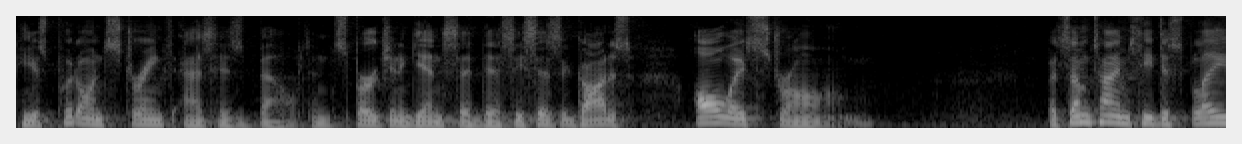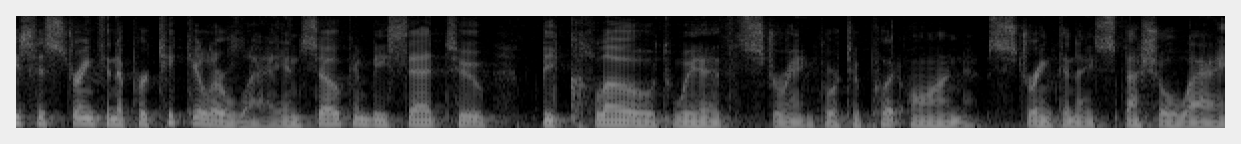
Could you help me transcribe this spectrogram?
He has put on strength as his belt. And Spurgeon again said this He says that God is always strong. But sometimes he displays his strength in a particular way, and so can be said to be clothed with strength or to put on strength in a special way.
